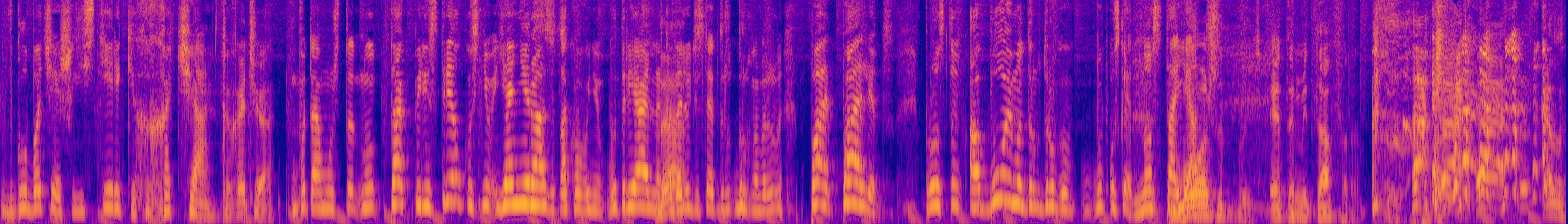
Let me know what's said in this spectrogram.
в глубочайшей истерике хохоча. Хохоча. Потому что, ну, так перестрелку с ним... Я ни разу такого не... Вот реально, да? когда люди стоят друг, друг на друга, палят, просто обойма друг друга выпускают, но стоят. Может быть, это метафора.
